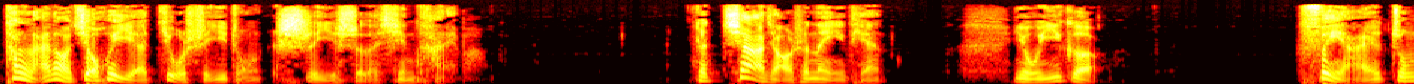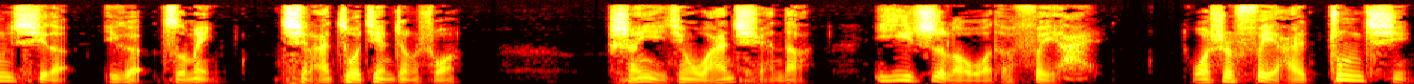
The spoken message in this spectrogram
他来到教会，也就是一种试一试的心态吧。这恰巧是那一天，有一个肺癌中期的一个姊妹起来做见证说：“神已经完全的医治了我的肺癌，我是肺癌中期，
